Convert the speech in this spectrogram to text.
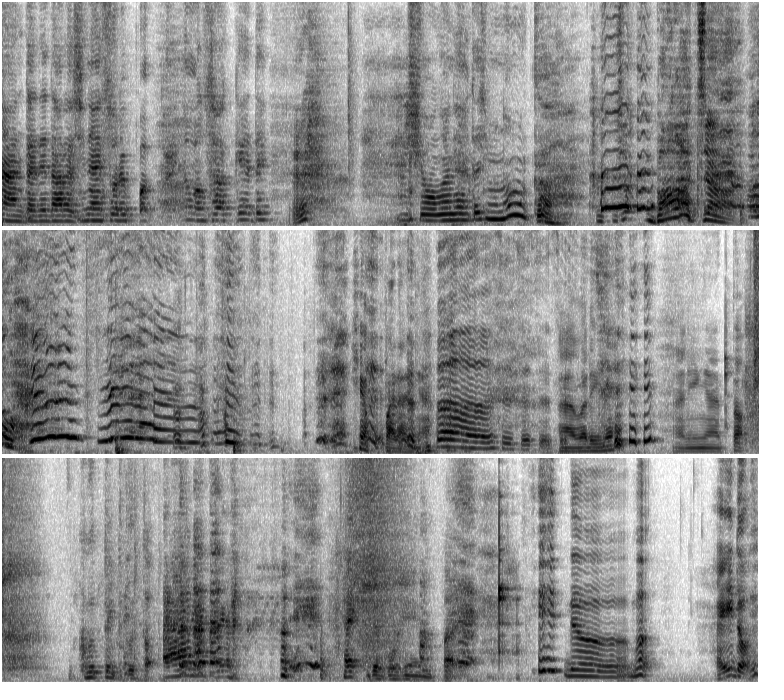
なんだねだらしないそればっかりのお酒で。え？しょうがない。私も飲むか。ばあちゃん。お母さん酔っ払いがああそうそうそうそう。あ悪いね。ありがとう。食って食っとありがとうはいじゃあご返杯。どうも。はいどうぞ。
